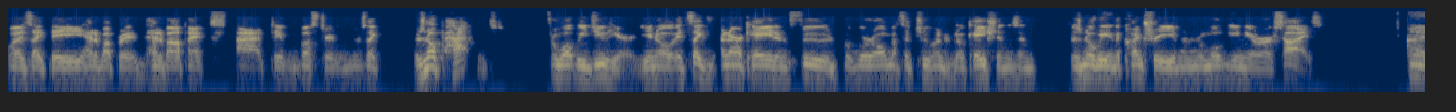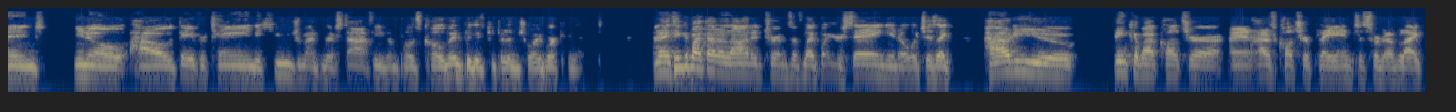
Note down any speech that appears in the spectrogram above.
was like the head of operate head of opex at David Buster, and it was like there's no patent for what we do here. You know, it's like an arcade and food, but we're almost at 200 locations, and there's nobody in the country even remotely near our size. And you know how they've retained a huge amount of their staff even post COVID because people enjoyed working there. And I think about that a lot in terms of like what you're saying, you know, which is like, how do you think about culture and how does culture play into sort of like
